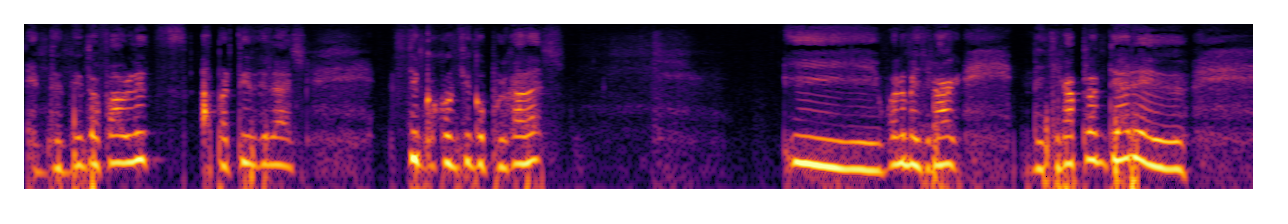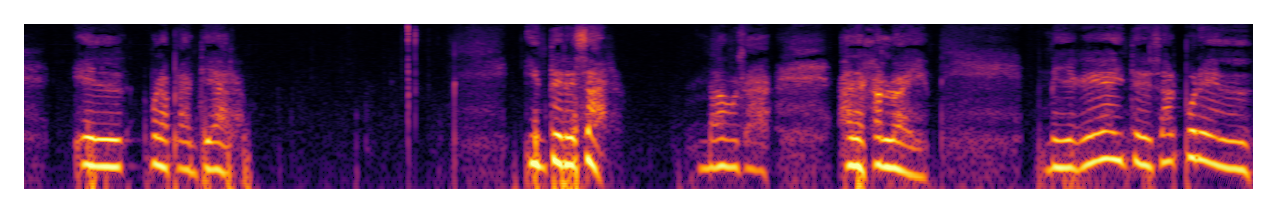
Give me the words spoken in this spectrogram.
entendiendo phablets a partir de las 5,5 pulgadas, y bueno, me llega, me llega a plantear el, el, bueno, a plantear, interesar. Vamos a, dejarlo ahí. Me llegué a interesar por el,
